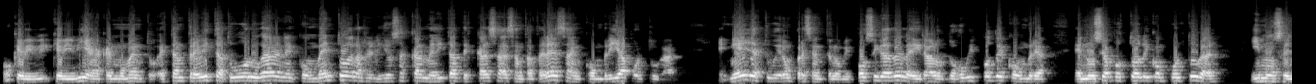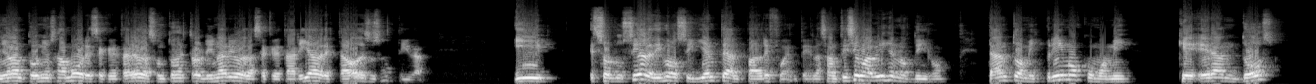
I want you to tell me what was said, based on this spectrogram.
o que, vivía en aquel momento. Esta entrevista tuvo lugar en el convento de las religiosas carmelitas descalzas de Santa Teresa, en Combría, Portugal. En ella estuvieron presentes el obispo Sigas de Leira, los dos obispos de Combria, el nuncio apostólico en Portugal y Monseñor Antonio Zamores, secretario de Asuntos Extraordinarios de la Secretaría del Estado de su Santidad. Y Sor Lucía le dijo lo siguiente al Padre Fuente. La Santísima Virgen nos dijo, tanto a mis primos como a mí, que eran dos,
